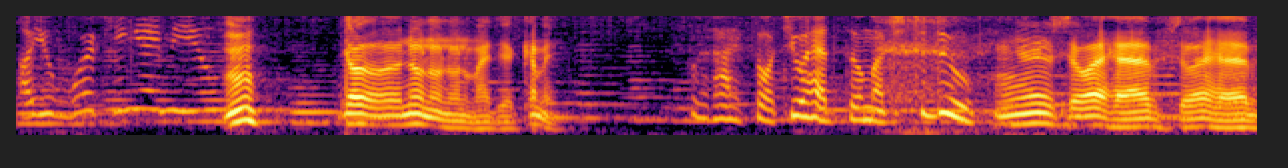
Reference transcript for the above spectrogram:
Are you working, Emile? Hmm? Uh, no, no, no, my dear. Come in. But I thought you had so much to do. Yes, so I have, so I have.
